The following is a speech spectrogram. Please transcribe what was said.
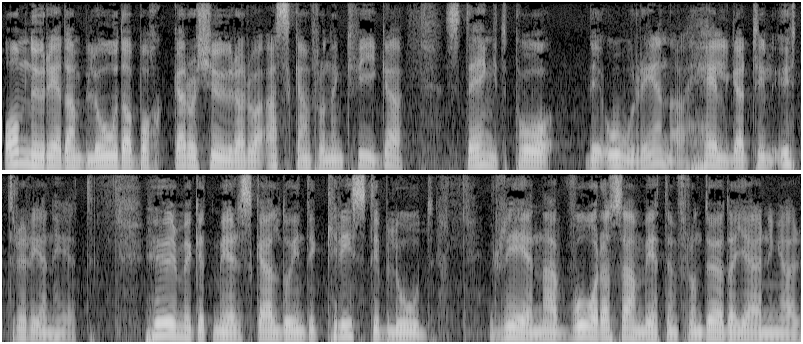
Om nu redan blod av bockar och tjurar och askan från en kviga stängt på det orena, helgar till yttre renhet. Hur mycket mer skall då inte Kristi blod rena våra samveten från döda gärningar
